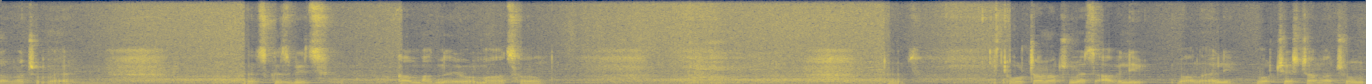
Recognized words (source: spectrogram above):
ճանաչում է։ սկզբից կամբատները որ մահացան։ Որ ճանաչում ես ավելի բան է, էլի, որ չես ճանաչում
